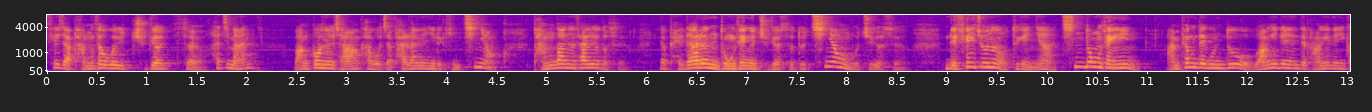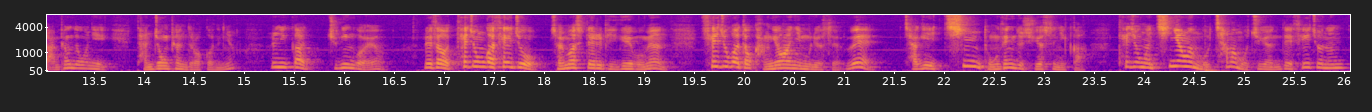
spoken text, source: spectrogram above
세자 방석을 죽였어요. 하지만 왕권을 장악하고자 반란을 일으킨 친형 방가는 살려뒀어요. 그러니까 배다른 동생을 죽였어도 친형은 못 죽였어요. 근데 세조는 어떻게 했냐? 친동생인 안평대군도 왕이 되는데 방해되니까 안평대군이 단종편 들었거든요. 그러니까 죽인 거예요. 그래서 태종과 세조 젊었을 때를 비교해 보면 세조가 더 강경한 인물이었어요. 왜? 자기 친동생도 죽였으니까. 태종은 친형은 못 차마 못 죽였는데 세조는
